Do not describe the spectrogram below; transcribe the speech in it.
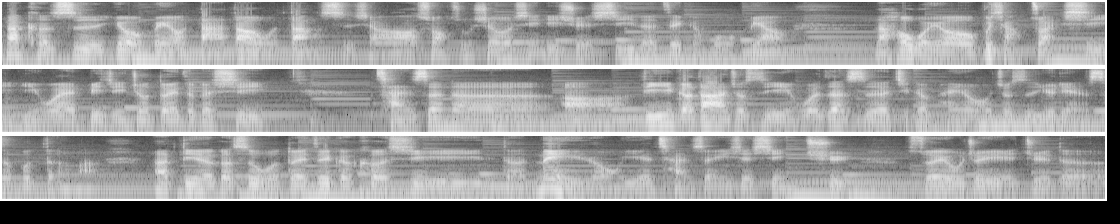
那可是又没有达到我当时想要双主修心理学系的这个目标。然后我又不想转系，因为毕竟就对这个系。产生了啊、第一个当然就是因为认识了几个朋友，就是有点舍不得嘛。那第二个是我对这个科系的内容也产生一些兴趣，所以我就也觉得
